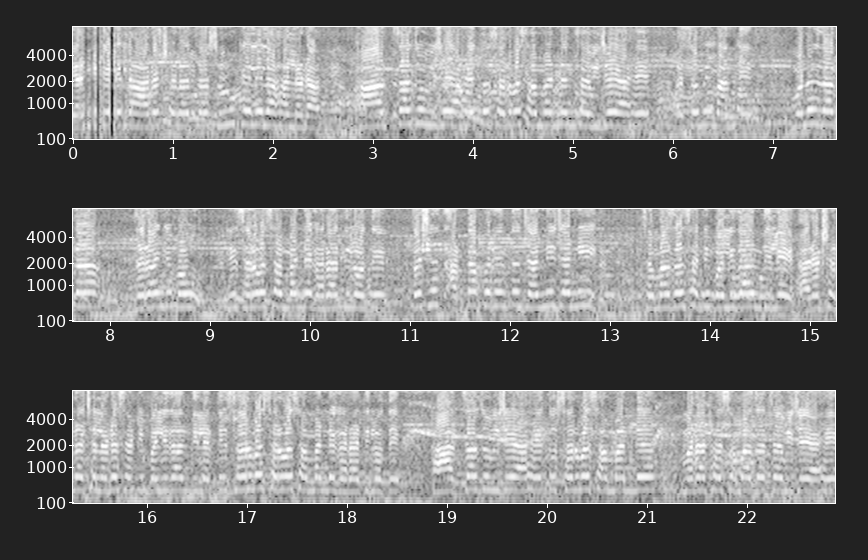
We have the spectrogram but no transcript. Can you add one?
यांनी केलेला आरक्षणाचा सुरू केलेला हा लढा. हा आजचा जो विजय आहे तो सर्वसामान्यांचा विजय आहे असं मी मानते. म्हणून दादा जरांगे भाऊ हे सर्वसामान्य घरातील होते. तसेच आतापर्यंत ज्यांनी ज्यांनी समाजासाठी बलिदान दिले आरक्षणाच्या लढ्यासाठी बलिदान दिले ते सर्व सर्वसामान्य घरातील होते. हा आजचा जो विजय आहे तो सर्वसामान्य मराठा समाजाचा विजय आहे.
